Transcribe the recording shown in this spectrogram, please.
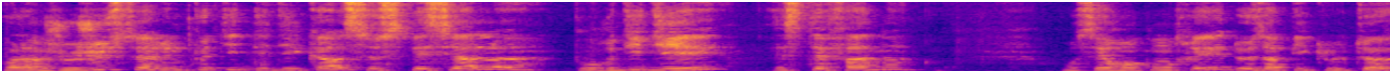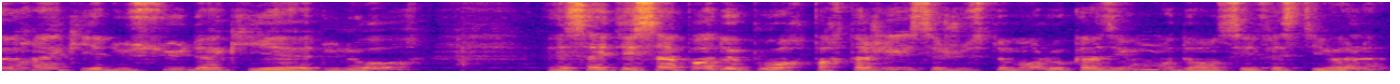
Voilà, je veux juste faire une petite dédicace spéciale pour Didier et Stéphane. On s'est rencontrés, deux apiculteurs, un qui est du sud, un qui est du nord. Et ça a été sympa de pouvoir partager, c'est justement l'occasion dans ces festivals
